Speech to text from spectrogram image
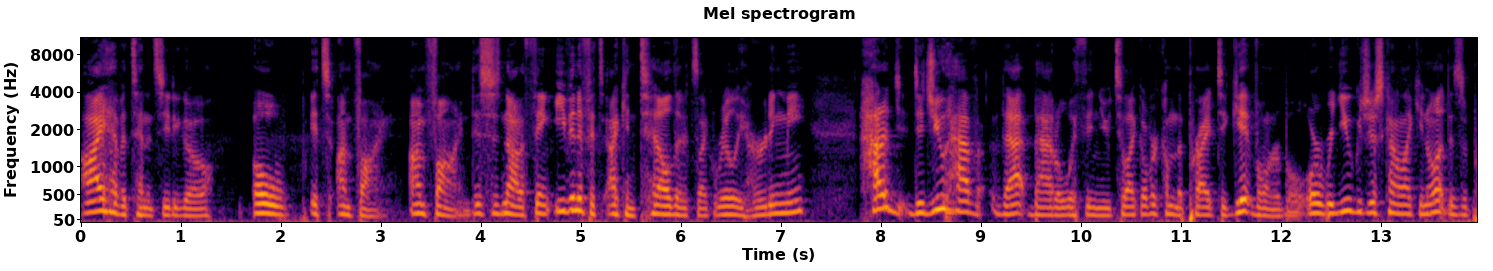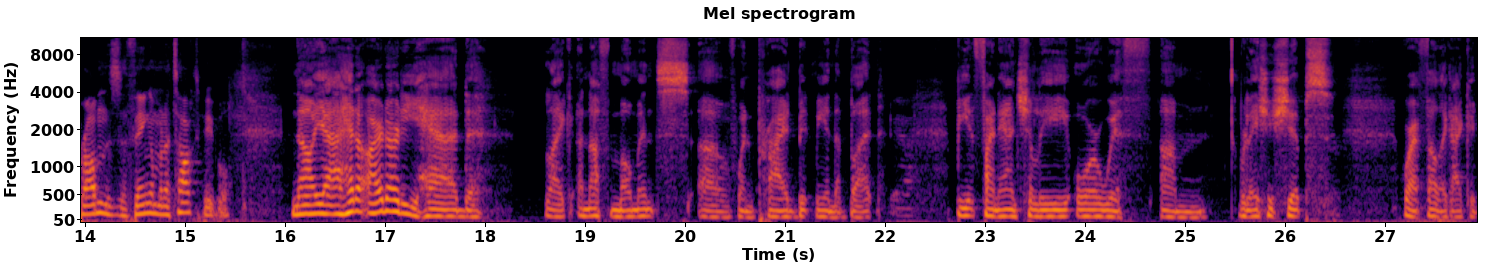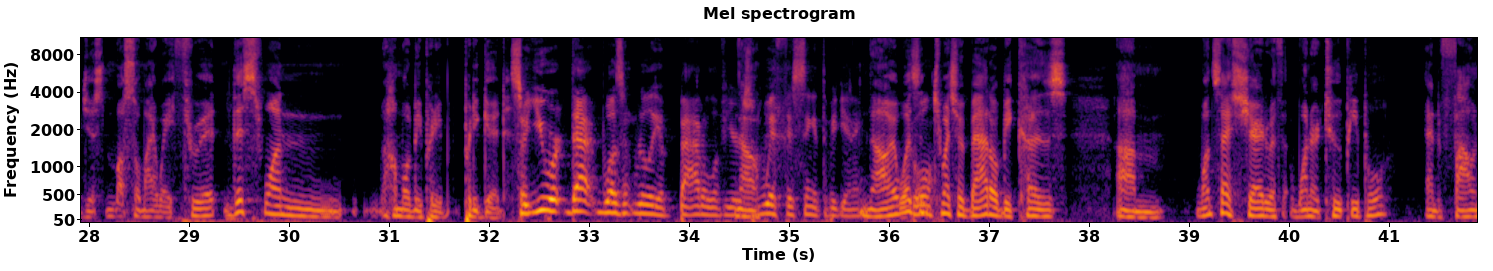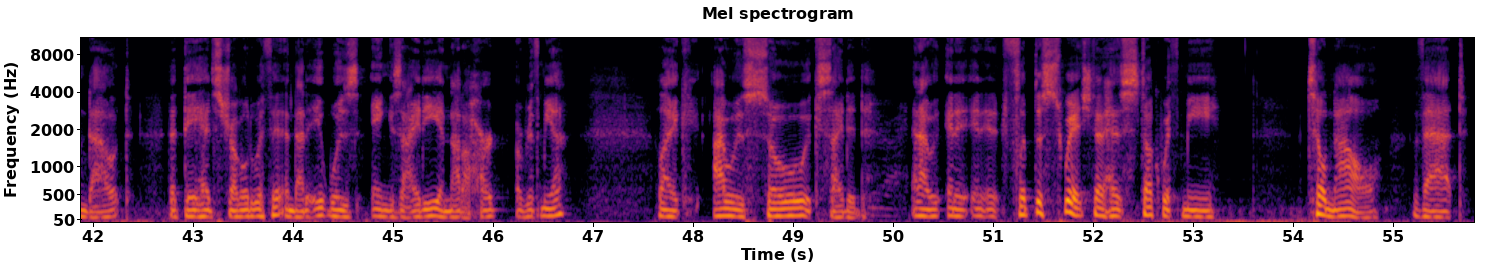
I have a tendency to go, oh, it's I'm fine, I'm fine. This is not a thing. Even if it's, I can tell that it's like really hurting me. How did did you have that battle within you to like overcome the pride to get vulnerable, or were you just kind of like, you know what, this is a problem, this is a thing, I'm going to talk to people. No, yeah, I had I'd already had like enough moments of when pride bit me in the butt, be it financially or with um, relationships, where I felt like I could just muscle my way through it. This one humbled me pretty pretty good. So you were that wasn't really a battle of yours No. with this thing at the beginning. No, it wasn't Cool. too much of a battle because um, once I shared with one or two people and found out that they had struggled with it and that it was anxiety and not a heart arrhythmia, like I was so excited, and I and it, and it flipped a switch that has stuck with me till now. That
